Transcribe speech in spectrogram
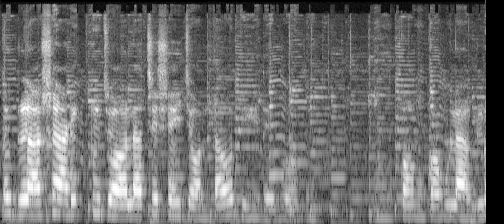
তো গ্লাসে আরেকটু জল আছে, সেই জলটাও দিয়ে দেবো আমি। কম কম লাগল।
